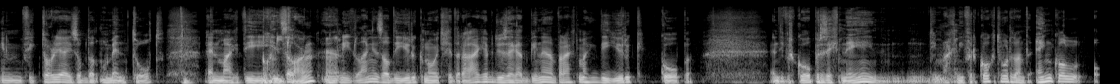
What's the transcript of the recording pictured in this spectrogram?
En Victoria is op dat moment dood. En mag die. Nog niet zal- lang, Nog niet lang en zal die jurk nooit gedragen hebben. Dus hij gaat binnen en vraagt, mag ik die jurk kopen? En die verkoper zegt, nee, die mag niet verkocht worden, want enkel eh,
